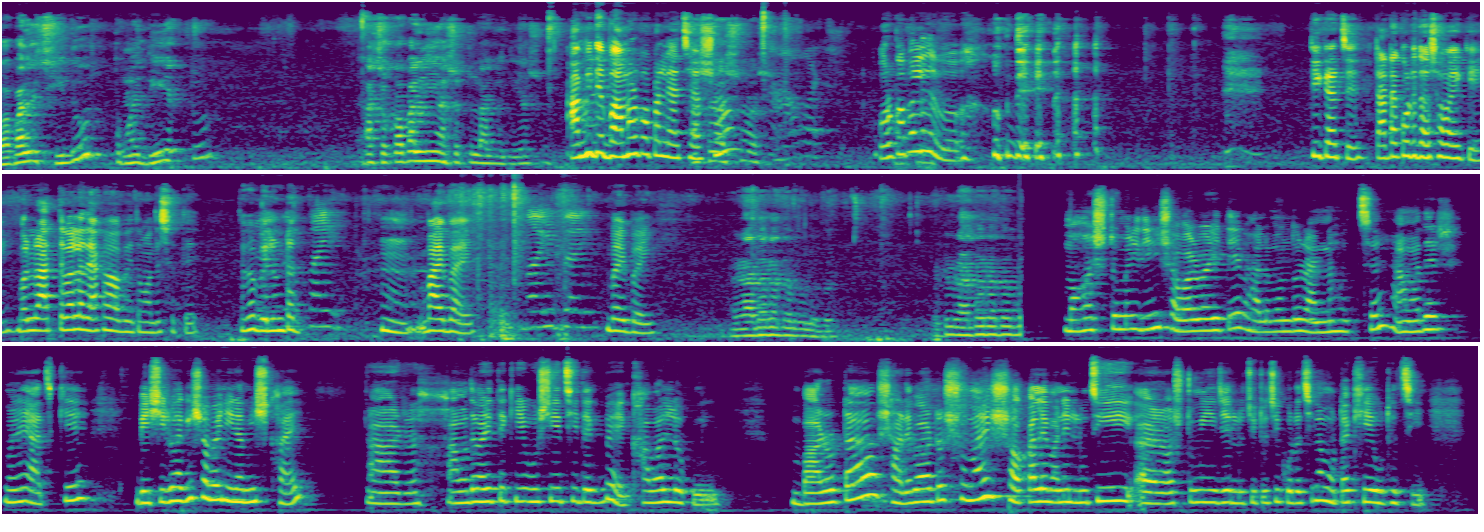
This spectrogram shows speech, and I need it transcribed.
কপালে সিঁদুর তোমায় দিই একটু। আসো কপাল নিয়ে আসো একটু লাগিয়ে দিয়ে আসো। আমি দেবো আমার কপালে আছে আসো ওর কপালে দেবো? ঠিক আছে টাটা করে দাও সবাইকে। বলো রাত্রেবেলা দেখা হবে তোমাদের সাথে। দেখো বেলুনটা হুম bye bye bye bye Radha Radha বলে একটু রাধা রাধা মহাষ্টমীর দিন সবার বাড়িতে ভালো মন্দ রান্না হচ্ছে। আমাদের মানে আজকে বেশিরভাগই সবাই নিরামিষ খায়। আর আমাদের বাড়িতে কি বসিয়েছি দেখবে? খাবার লোক নেই। বারোটা, সাড়ে বারোটার সময় সকালে মানে লুচি আর অষ্টমী যে লুচি টুচি করেছিলাম, ওটা খেয়ে উঠেছি।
